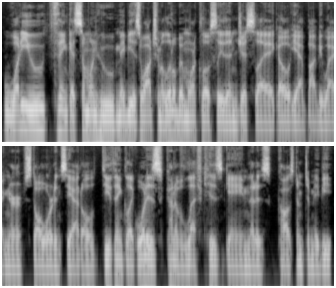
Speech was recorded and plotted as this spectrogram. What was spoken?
what do you think as someone who maybe has watched him a little bit more closely than just like, oh yeah, Bobby Wagner, stalwart in Seattle? Do you think like what has kind of left his game that has caused him to maybe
